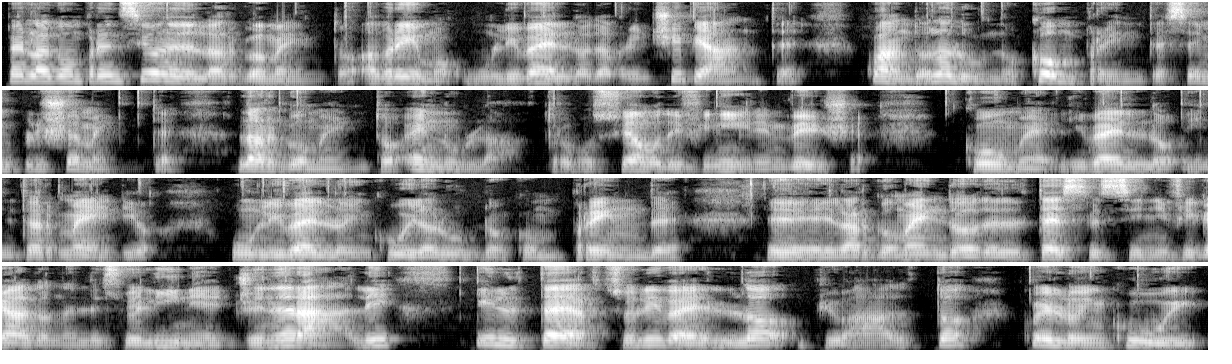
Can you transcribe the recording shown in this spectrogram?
per la comprensione dell'argomento avremo un livello da principiante quando l'alunno comprende semplicemente l'argomento e null'altro. Possiamo definire invece come livello intermedio un livello in cui l'alunno comprende eh, l'argomento del testo e il significato nelle sue linee generali il terzo livello, più alto, quello in cui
